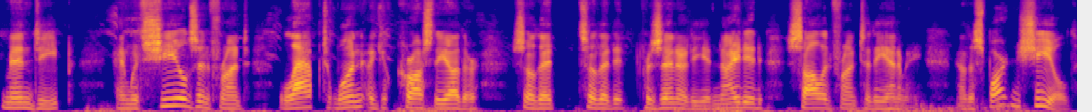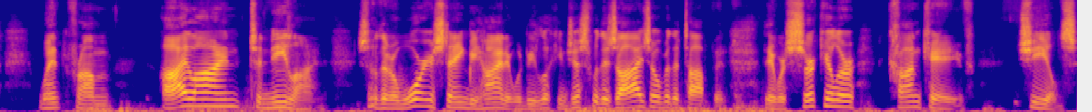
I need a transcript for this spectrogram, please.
men deep and with shields in front, lapped one across the other so that so that it presented a united, solid front to the enemy. Now the Spartan shield went from eye line to knee line so that a warrior staying behind it would be looking just with his eyes over the top of it. They were circular, concave shields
